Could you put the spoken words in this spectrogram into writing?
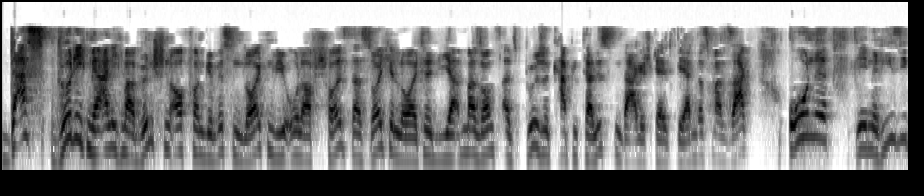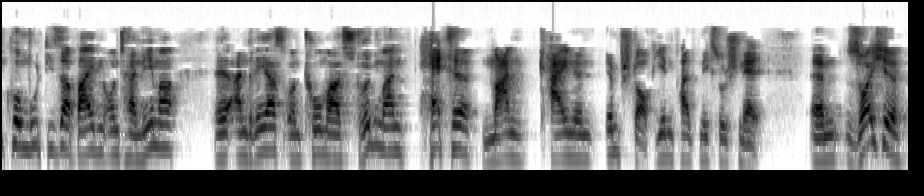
Das würde ich mir eigentlich mal wünschen, auch von gewissen Leuten wie Olaf Scholz, dass solche Leute, die ja immer sonst als böse Kapitalisten dargestellt werden, dass man sagt, ohne den Risikomut dieser beiden Unternehmer, äh, Andreas und Thomas Strüngmann, hätte man keinen Impfstoff, jedenfalls nicht so schnell. Ähm, solche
